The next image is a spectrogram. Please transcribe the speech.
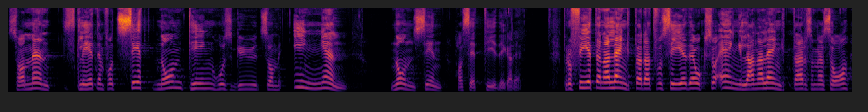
så har mänskligheten fått sett någonting hos Gud som ingen någonsin har sett tidigare. Profeterna längtade att få se det, också änglarna längtar som jag sa.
